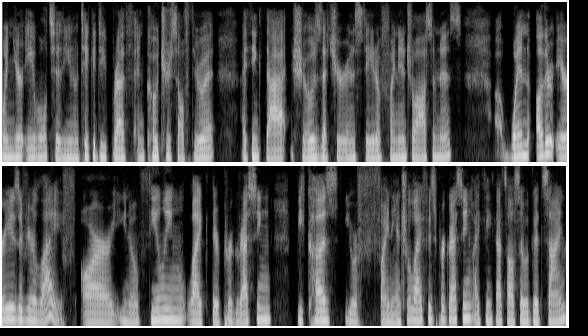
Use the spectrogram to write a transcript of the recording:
when you're able to, you know, take a deep breath and coach yourself through it, I think that shows that you're in a state of financial awesomeness. Uh, when other areas of your life are, you know, feeling like they're progressing because your financial life is progressing, I think that's also a good sign.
